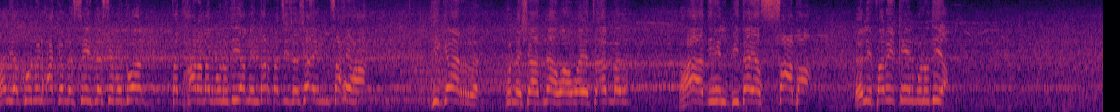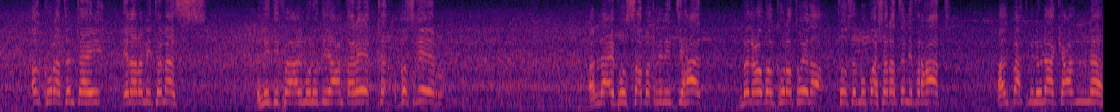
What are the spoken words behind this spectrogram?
هل يكون الحكم السيد نسيب رضوان؟ قد حرم المولودية من ضربة جزاء صحيحة. جيجار كنا شاهدناه وهو يتأمل. هذه البداية الصعبة لفريقه المولودية. الكرة تنتهي إلى رمي تماس لدفاع المولودية عن طريق بصغير. اللاعب السابق للاتحاد ملعوب الكرة طويلة توصل مباشرة لفرحات. البحث من هناك عن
